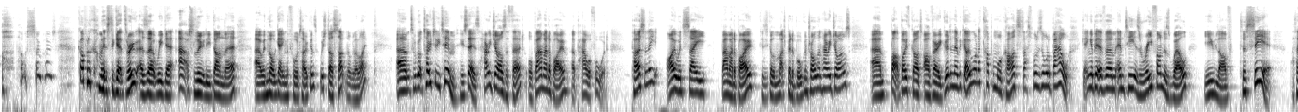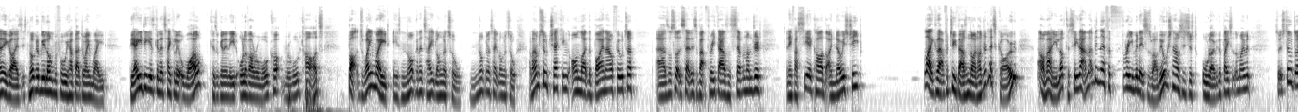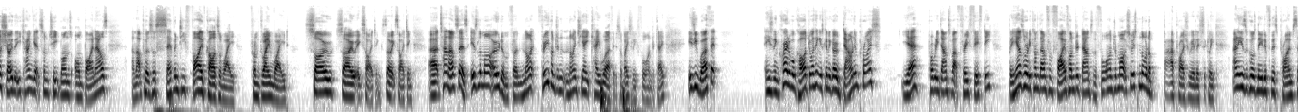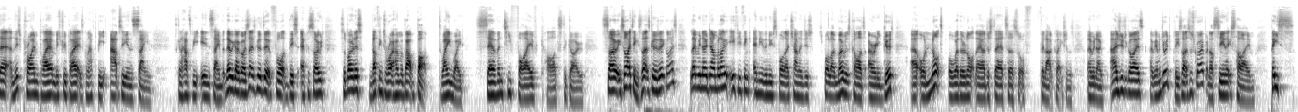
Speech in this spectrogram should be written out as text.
Oh, that was so close. A couple of comments to get through as uh, we get absolutely done there uh, with not getting the four tokens, which does suck, not going to lie. Um, so we've got Totally Tim who says Harry Giles III or Bam Adebayo at power forward. Personally, I would say Bam Adebayo because he's got a much better ball control than Harry Giles. Um, but both cards are very good, and there we go. We want a couple more cards. That's what it's all about. Getting a bit of um, MT as a refund as well. You love to see it. I tell you guys, it's not going to be long before we have that Dwyane Wade. The AD is going to take a little while because we're going to need all of our reward co- reward cards. But Dwyane Wade is not going to take long at all. Not going to take long at all. And I'm still checking on like the buy now filter. As I sort of said, it's about 3,700. And if I see a card that I know is cheap, like that for 2,900, let's go. Oh man, you love to see that. And that's been there for three minutes as well. The auction house is just all over the place at the moment. So it still does show that you can get some cheap ones on buy nows. And that puts us 75 cards away from Dwyane Wade. So, so exciting. So exciting. Uh, Tanav says, is Lamar Odom for 398k worth it? So basically 400k. Is he worth it? He's an incredible card. Do I think he's going to go down in price? Yeah, probably down to about 350. But he has already come down from 500 down to the 400 mark, so it's not a bad price realistically. And he is, of course, needed for this prime set, and this prime player, mystery player, is going to have to be absolutely insane. It's going to have to be insane. But there we go, guys. That's going to do it for this episode. Sabonis, nothing to write home about, but Dwyane Wade, 75 cards to go. So exciting. So that's going to do it, guys. Let me know down below if you think any of the new Spotlight Challenges, Spotlight Moments cards are any good uh, or not, or whether or not they are just there to sort of fill out collections. Let me know. As usual, guys, hope you enjoyed. Please like, subscribe, and I'll see you next time. Peace.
